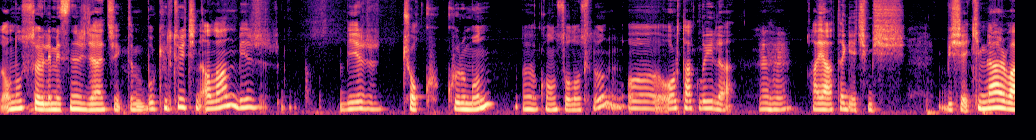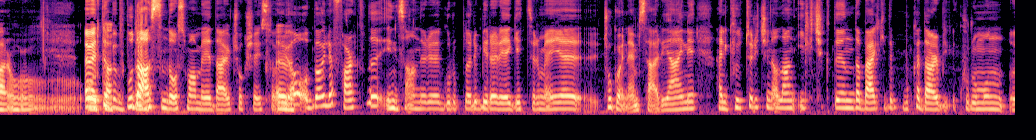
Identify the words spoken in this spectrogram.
onu söylemesini rica edecektim. Bu kültür için alan bir bir çok kurumun e, konsolosluğun o, ortaklığıyla Hı hı. hayata geçmiş bir şey. Kimler var o Evet tabii bu da aslında Osman Bey'e dair çok şey söylüyor. Evet. O böyle farklı insanları, grupları bir araya getirmeye çok önemser. Yani hani kültür için alan ilk çıktığında belki de bu kadar bir kurumun e,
